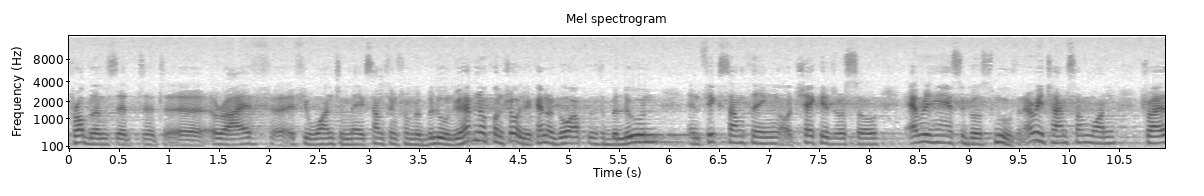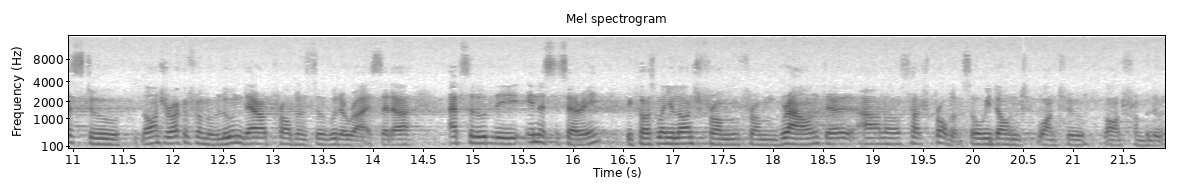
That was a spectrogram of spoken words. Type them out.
problems that, that uh, arrive uh, if you want to make something from a balloon. You have no control. You cannot go up with a balloon and fix something or check it or so. Everything has to go smooth. And every time someone tries to launch a rocket from a balloon, there are problems that would arise that are absolutely unnecessary because when you launch from, from ground, there are no such problems. So we don't want to launch from balloons.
